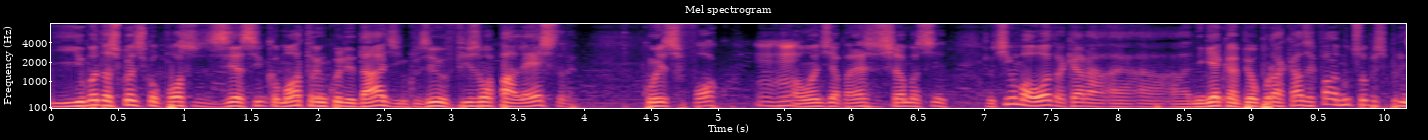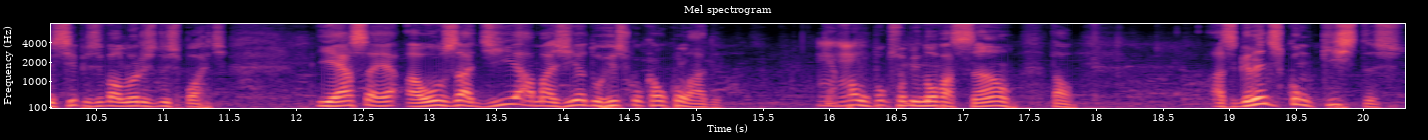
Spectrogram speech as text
E uma das coisas que eu posso dizer assim com a maior tranquilidade, inclusive eu fiz uma palestra com esse foco, Uhum. onde a palestra chama assim. Eu tinha uma outra que era a, a- a Ninguém é Campeão por Acaso, que fala muito sobre os princípios e valores do esporte. E essa é a ousadia, a magia do risco calculado. Uhum. fala um pouco sobre inovação tal. As grandes conquistas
